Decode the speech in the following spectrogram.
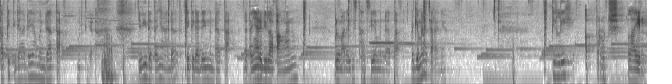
tapi tidak ada yang mendata ngerti ya jadi datanya ada tapi tidak ada yang mendata datanya ada di lapangan. Belum ada instansi yang mendata. Bagaimana caranya? Pilih approach lain.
